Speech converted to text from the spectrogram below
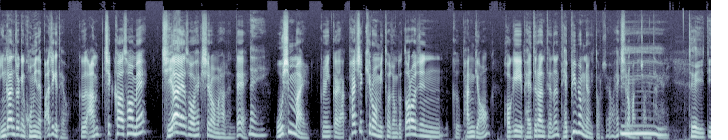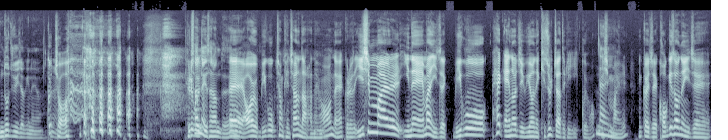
인간적인 고민에 빠지게 돼요. 그 암치카 섬의 지하에서 핵실험을 하는데 네. 50마일 그러니까 약 80km 정도 떨어진 그 반경 거기 배들한테는 대피 명령이 떨어져요. 핵실험하기 전에 음. 당연히. 되게 이- 인도주의적이네요. 그렇죠. 네. 괜찮네 이 사람들. 네, 어 미국 참 괜찮은 나라네요. 네, 그래서 20마일 이내에만 이제 미국 핵 에너지 위원회 기술자들이 있고요. 네. 20마일. 그러니까 이제 거기서는 이제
